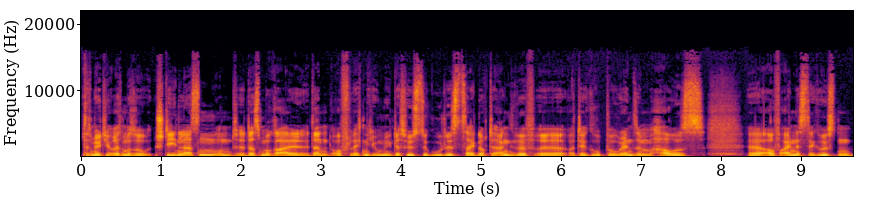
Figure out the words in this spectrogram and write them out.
Das möchte ich auch erstmal so stehen lassen und äh, dass Moral dann auch vielleicht nicht unbedingt das höchste Gut ist, zeigt auch der Angriff äh, der Gruppe Ransom House äh, auf eines der größten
